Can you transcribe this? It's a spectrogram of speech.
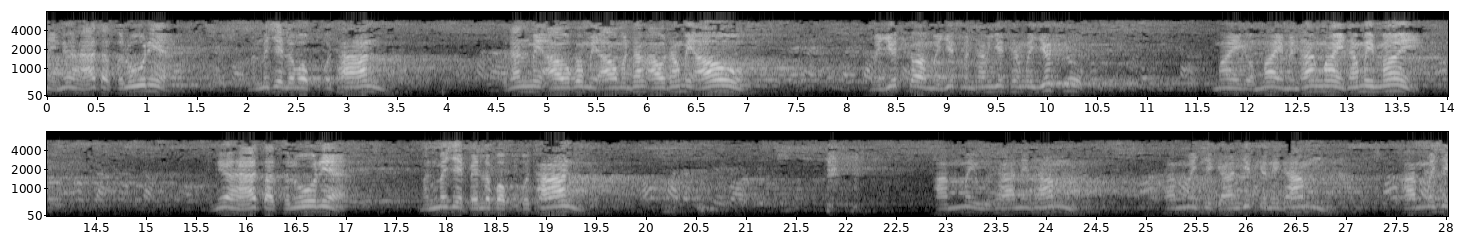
ในเนื้อหาตัดสรู้เนี่ย มันไม่ใช่ระบบอุปทานฉะนั้นไม่เอาก็ไม่เอามันทั้งเอาทั้งไม่เอาไม่ยึดก็ไม่ยึดมันทั้งยึดทั้งไม่ยึดลูกไม่ก็ไม่มันทั้งไม่ทั้งไม่ไม่เนื้อหาตัดสรู้เนี่ย มันไม่ใช่เป็นระบบอุปทาน ทำไม่อุทานในธรรมทำไม่ใช่การยึดกันในธรรมทำไม่ใช่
